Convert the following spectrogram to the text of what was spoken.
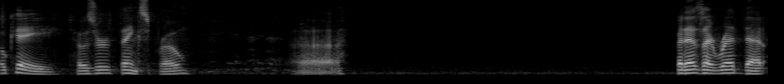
Okay, Tozer, thanks, bro. Uh, but as I read that,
